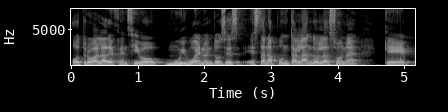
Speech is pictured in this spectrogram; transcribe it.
otro ala defensivo muy bueno. Entonces están apuntalando la zona que,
